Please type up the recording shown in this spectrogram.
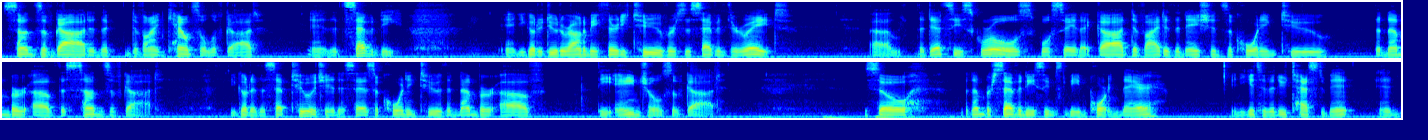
sons of God and the divine council of God, and it's 70. And you go to Deuteronomy 32, verses 7 through 8. Uh, the Dead Sea Scrolls will say that God divided the nations according to the number of the sons of God. You go to the Septuagint, it says according to the number of the angels of God. So the number 70 seems to be important there. And you get to the New Testament in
